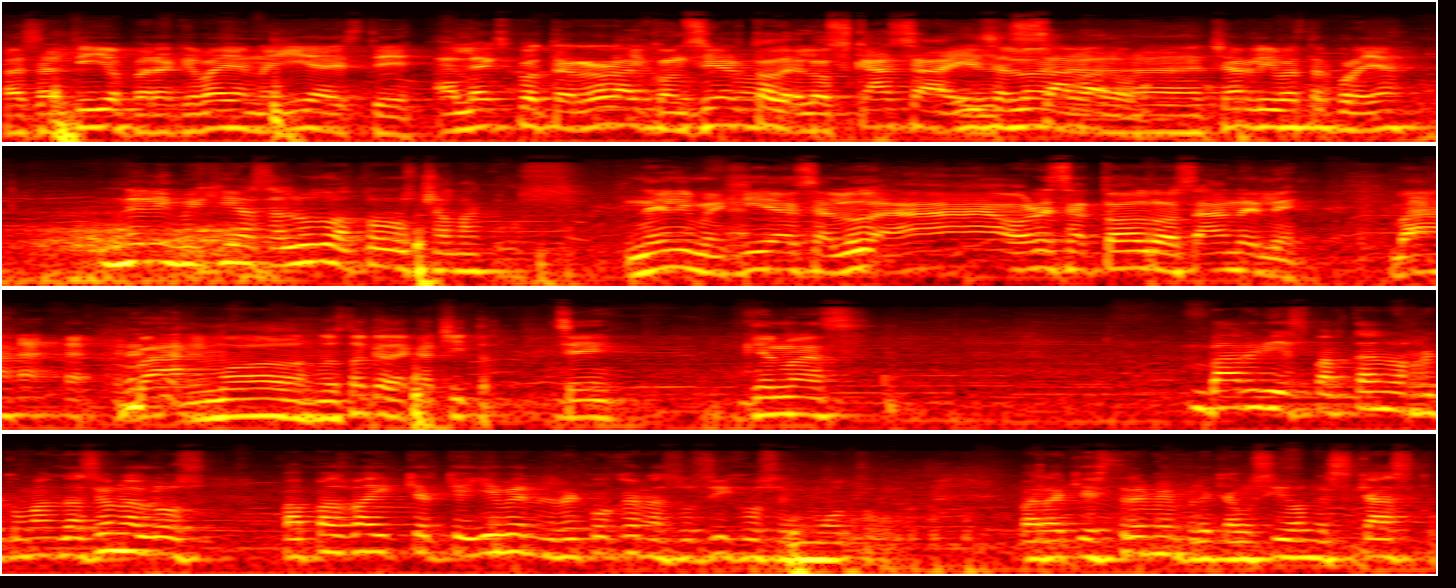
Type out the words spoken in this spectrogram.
a Saltillo para que vayan allí a este. al Expo Terror, al concierto de los Casa Ahí el sábado. a, a Charlie, va a estar por allá. Nelly Mejía, saludo a todos chamacos. Nelly Mejía, salud. Ah, ahora es a todos, ándele. Va, Ni va. modo, nos toca de cachito. Sí. ¿Quién más? Barbie Espartano, recomendación a los papás biker que lleven y recojan a sus hijos en moto para que extremen precauciones, casco.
